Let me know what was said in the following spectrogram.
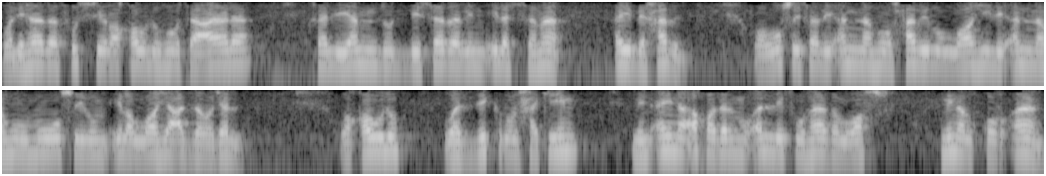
ولهذا فسر قوله تعالى فليمدد بسبب إلى السماء أي بحبل ووصف بأنه حبل الله لأنه موصل إلى الله عز وجل. وقوله والذكر الحكيم من أين أخذ المؤلف هذا الوصف؟ من القرآن.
